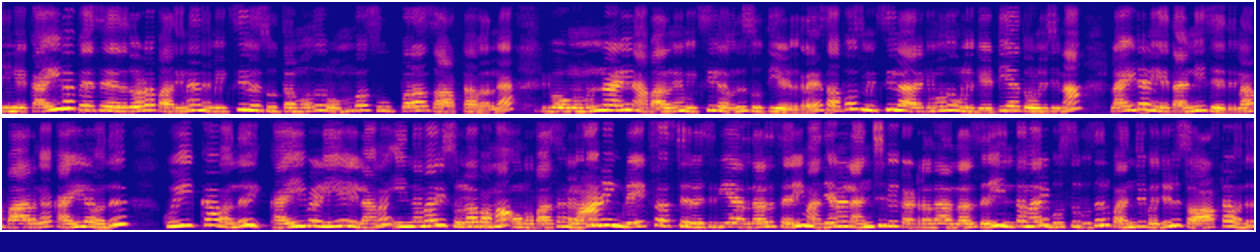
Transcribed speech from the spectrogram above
நீங்கள் கையில் பேசுகிறதோட பார்த்தீங்கன்னா இந்த மிக்சியில் சுற்றும் போது ரொம்ப சூப்பராக சாஃப்டாக வருங்க. இப்போ உங்கள் முன்னாடி நான் பாருங்க மிக்சியில் வந்து சுற்றி எடுக்கிறேன். சப்போஸ் மிக்சியில் அரைக்கும் போது உங்களுக்கு கெட்டியாக தோணுச்சுன்னா லைட்டாக நீங்கள் தண்ணி சேர்த்துக்கலாம். பாருங்கள் கையில் வந்து குயிக்காக வந்து கை வலியே இல்லாமல் இந்த மாதிரி சுலபமாக உங்கள் பசங்க மார்னிங் பிரேக்ஃபாஸ்ட் ரெசிபியாக இருந்தாலும் சரி மத்தியானம் லஞ்சுக்கு கட்டுறதா இருந்தாலும் சரி இந்த மாதிரி புசு புசு பஞ்சு பஞ்சு சாஃப்டாக வந்து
